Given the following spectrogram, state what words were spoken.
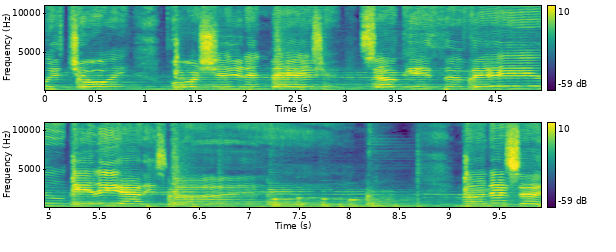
With joy, portion and measure. Succoth the vale, Gilead is mine. Manasseh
